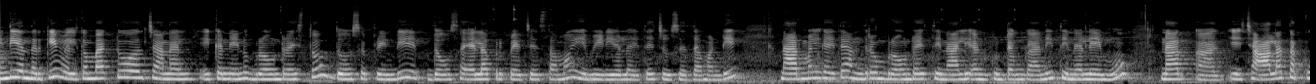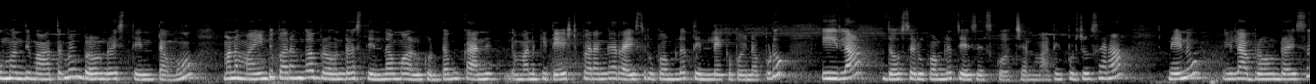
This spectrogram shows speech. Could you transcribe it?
అండి అందరికీ. Welcome back to our channel ఇక్కడ నేను బ్రౌన్ రైస్తో దోశ పిండి దోశ ఎలా ప్రిపేర్ చేస్తామో ఈ వీడియోలో అయితే చూసేద్దామండి. నార్మల్గా అయితే అందరం బ్రౌన్ రైస్ తినాలి అనుకుంటాం కానీ తినలేము. నార్ ఈ చాలా తక్కువ మంది మాత్రమే బ్రౌన్ రైస్ తింటాము. మన మైండ్ పరంగా బ్రౌన్ రైస్ తిందాము అనుకుంటాం కానీ మనకి టేస్ట్ పరంగా రైస్ రూపంలో తినలేకపోయినప్పుడు ఇలా దోశ రూపంలో చేసేసుకోవచ్చు అనమాట ఇప్పుడు చూసారా? నేను ఇలా బ్రౌన్ రైస్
